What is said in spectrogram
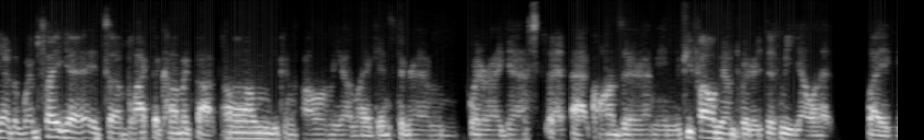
yeah, the website, yeah, it's uh, blackthecomic.com. You can follow me on like Instagram, Twitter, I guess, at, at Kwanza. I mean, if you follow me on Twitter, it's just me yelling at like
